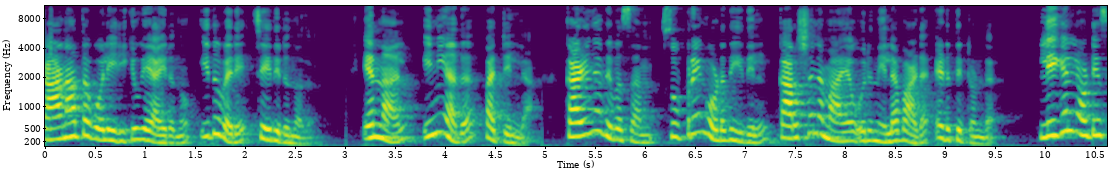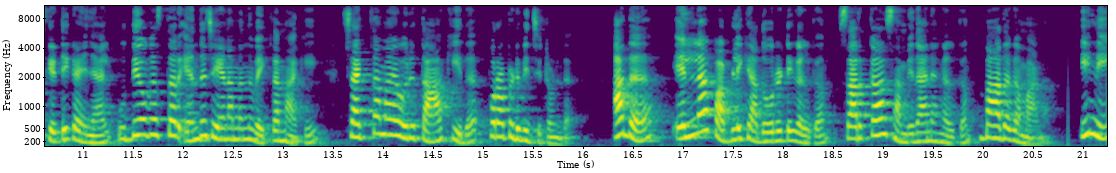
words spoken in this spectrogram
കാണാത്ത പോലെ ഇരിക്കുകയായിരുന്നു ഇതുവരെ ചെയ്തിരുന്നത്. എന്നാൽ ഇനി അത് പറ്റില്ല. കഴിഞ്ഞ ദിവസം സുപ്രീം കോടതി ഇതിൽ കർശനമായ ഒരു നിലപാട് എടുത്തിട്ടുണ്ട്. ലീഗൽ നോട്ടീസ് കിട്ടിക്കഴിഞ്ഞാൽ ഉദ്യോഗസ്ഥർ എന്ത് ചെയ്യണമെന്ന് വ്യക്തമാക്കി ശക്തമായ ഒരു താക്കീത് പുറപ്പെടുവിച്ചിട്ടുണ്ട്. അത് എല്ലാ പബ്ലിക് അതോറിറ്റികൾക്കും സർക്കാർ സംവിധാനങ്ങൾക്കും ബാധകമാണ്. ഇനി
